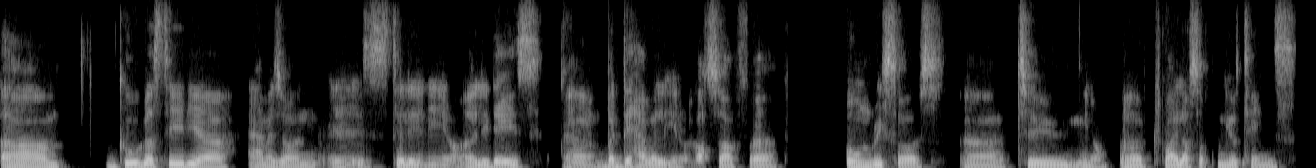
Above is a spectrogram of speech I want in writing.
Um, Google Stadia, Amazon is still in you know early days, um, but they have a you know lots of uh, own resource uh, to you know uh, try lots of new things.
